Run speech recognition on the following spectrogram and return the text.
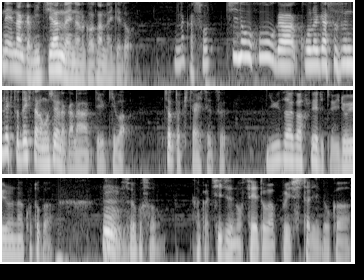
ね、なんか道案内なのか分かんないけど、なんかそっちの方が、これが進んでいくとできたら面白いのかなっていう気は、ちょっと期待しつつ。ユーザーが増えるといろいろなことが、うん。それこそなんか地図の精度がアップしたりとか、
